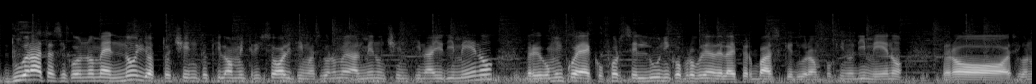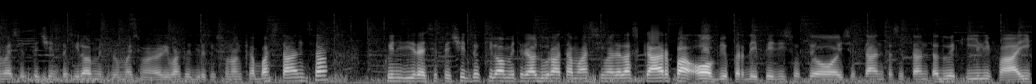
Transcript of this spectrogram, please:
Durata secondo me non gli 800 km soliti ma secondo me almeno un centinaio di meno perché comunque ecco forse l'unico problema dell'Hyperbus che dura un pochino di meno però secondo me 700 km ormai sono arrivato a dire che sono anche abbastanza quindi direi 700 km la durata massima della scarpa. Ovvio per dei pesi sotto i 70-72 kg fai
